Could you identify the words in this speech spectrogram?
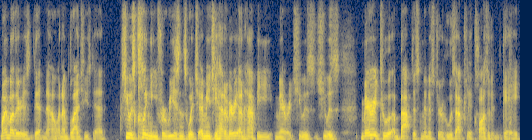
my mother is dead now, and I'm glad she's dead. She was clingy for reasons which I mean, she had a very unhappy marriage. She was she was married to a Baptist minister who was actually a closeted gay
